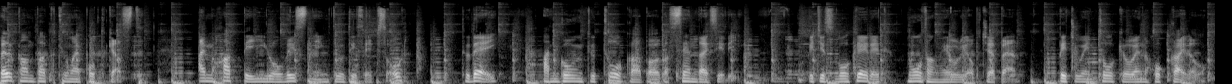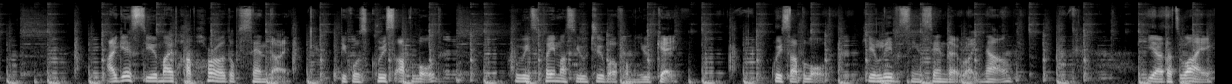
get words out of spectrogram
Welcome back to my podcast. I'm happy you're listening to this episode. Today, I'm going to talk about the Sendai city, which is located northern area of Japan, between Tokyo and Hokkaido. I guess you might have heard of Sendai because Chris Upload, who is famous YouTuber from UK. Chris Upload, he lives in Sendai right now. Yeah, that's why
